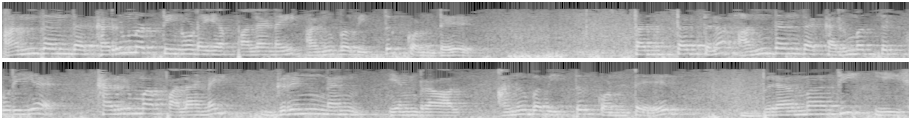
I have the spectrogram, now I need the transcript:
அந்தந்த கர்மத்தினுடைய பலனை அனுபவித்து கொண்டு. தத்தன அந்தந்த கர்மத்திற்குரிய கர்ம பலனை கிருண்ணன் என்றால் அனுபவித்து கொண்டு பிரமதி ஈக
